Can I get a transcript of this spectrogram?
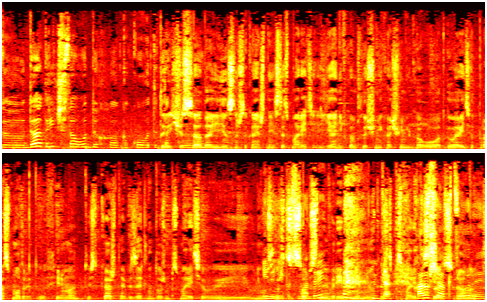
э, да, три часа отдыха какого-то Три такого. часа, да. Единственное, что, конечно, если смотреть, я ни в коем случае не хочу никого отговорить от просмотра этого фильма. То есть каждый обязательно должен посмотреть его, и у него Или не собственное время. Нет, ну, кажется, посмотреть Хорошие стоит все равно. актеры,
